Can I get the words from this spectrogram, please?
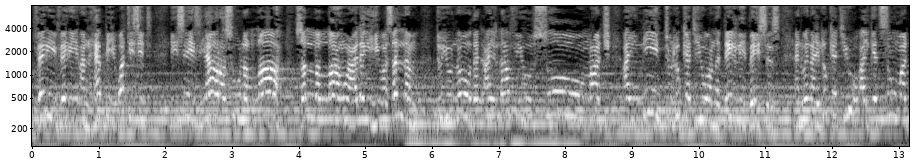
very, very unhappy. What is it? He says, Ya Rasulullah sallallahu alayhi wasallam, do you know that I love you so much? I need to look at you on a daily basis. And when I look at you, I get so much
